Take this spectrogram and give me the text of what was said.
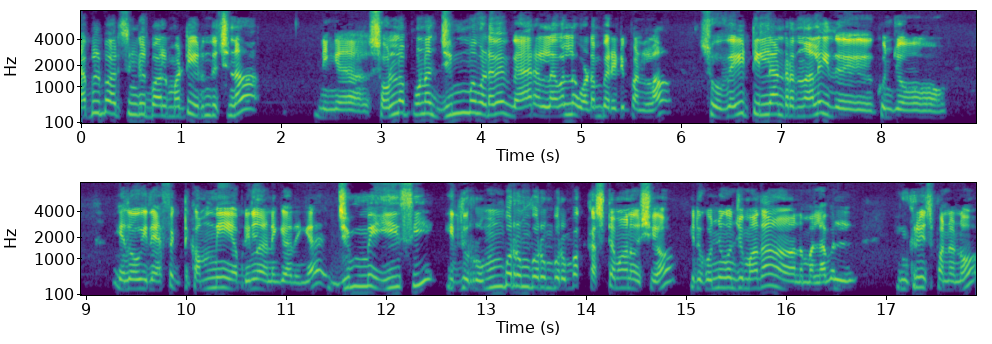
டபுள் பார் சிங்கிள் பால் மட்டும் இருந்துச்சுன்னா நீங்கள் சொல்ல போனால் ஜிம்மை விடவே வேறு லெவலில் உடம்பை ரெடி பண்ணலாம். ஸோ வெயிட் இல்லைன்றதுனால இது கொஞ்சம் ஏதோ இது எஃபெக்ட் கம்மி அப்படின்லாம் நினைக்காதீங்க. ஜிம்மு ஈஸி இது ரொம்ப ரொம்ப ரொம்ப ரொம்ப கஷ்டமான விஷயம். இது கொஞ்சம் கொஞ்சமாக தான் நம்ம லெவல் இன்க்ரீஸ் பண்ணணும்.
